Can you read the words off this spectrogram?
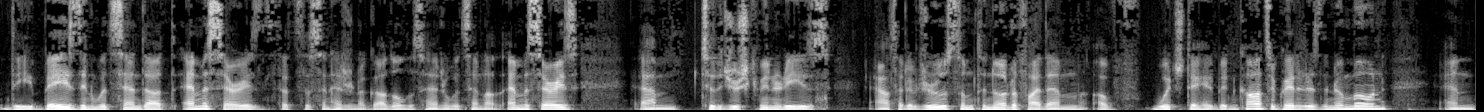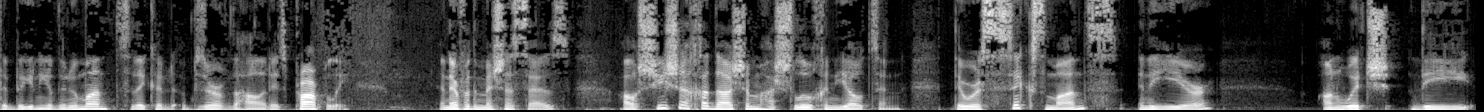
the Beis Din would send out emissaries, that's the Sanhedrin HaGadol, the Sanhedrin would send out emissaries um, to the Jewish communities outside of Jerusalem to notify them of which day had been consecrated as the new moon and the beginning of the new month so they could observe the holidays properly. And therefore the Mishnah says, Al Shisha Chadashim Hashluchin Yotzin. There were six months in the year on which the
